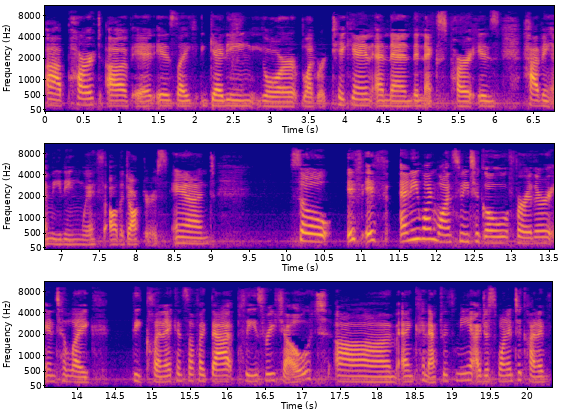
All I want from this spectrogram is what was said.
uh, part of it is like getting your blood work taken. And then the next part is having a meeting with all the doctors. And, so if if anyone wants me to go further into like the clinic and stuff like that, please reach out um, and connect with me. I just wanted to kind of,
